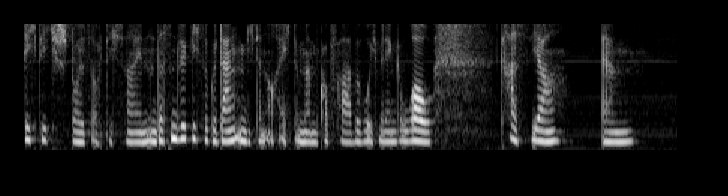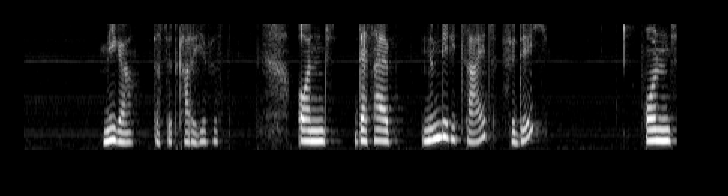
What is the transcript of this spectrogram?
richtig stolz auf dich sein. Und das sind wirklich so Gedanken, die ich dann auch echt in meinem Kopf habe, wo ich mir denke, wow, krass, ja, ähm, mega, dass du jetzt gerade hier bist. Und deshalb nimm dir die Zeit für dich und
